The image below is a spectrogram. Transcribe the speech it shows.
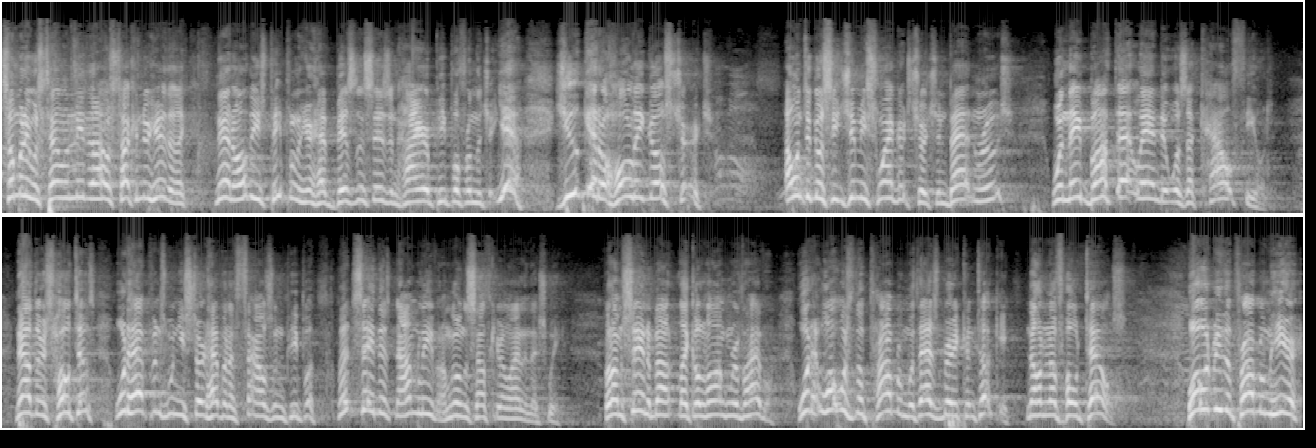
Somebody was telling me that I was talking to here. They're like, man, all these people in here have businesses and hire people from the church. Yeah, you get a Holy Ghost church. I went to go see Jimmy Swaggart's church in Baton Rouge. When they bought that land, it was a cow field. Now there's hotels. What happens when you start having a thousand people? Let's say this. Now I'm leaving. I'm going to South Carolina next week. But I'm saying about like a long revival. What, what was the problem with Asbury, Kentucky? Not enough hotels. What would be the problem here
